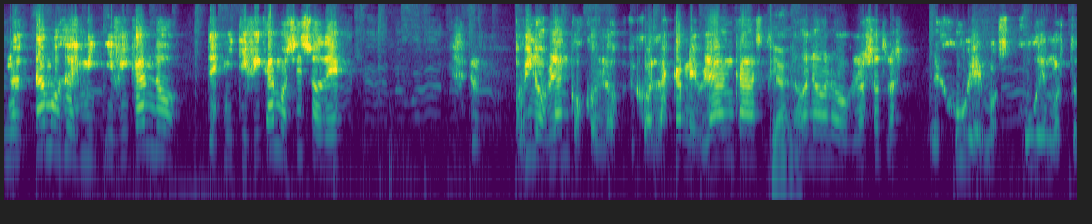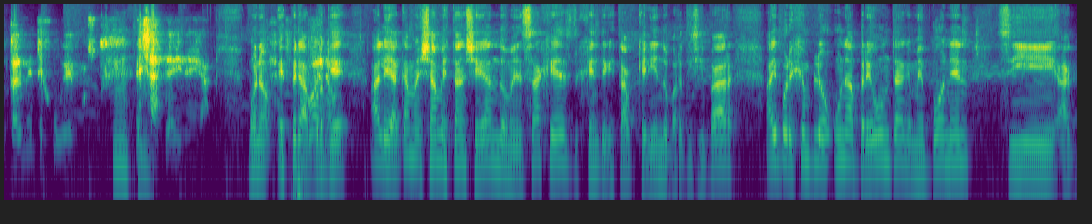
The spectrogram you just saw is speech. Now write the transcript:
no estamos desmitificando, desmitificamos eso de los vinos blancos con los con las carnes blancas. Claro. No, no, no, nosotros juguemos, juguemos, totalmente juguemos. Esa es la idea. Bueno, espera, Bueno. porque Ale, acá me- ya me están llegando mensajes, gente que está queriendo participar. Hay, por ejemplo, una pregunta que me ponen, si ah,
